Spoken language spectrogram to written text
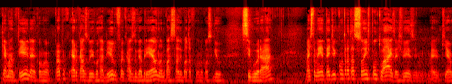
quer manter, né? Como próprio era o caso do Igor Rabelo, foi o caso do Gabriel no ano passado, e o Botafogo não conseguiu segurar mas também até de contratações pontuais, às vezes, que é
